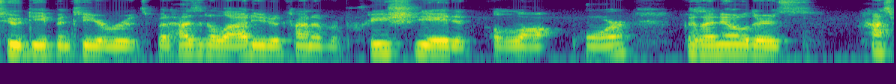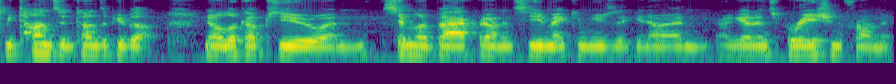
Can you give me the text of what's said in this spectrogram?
too deep into your roots, but has it allowed you to kind of appreciate it a lot more? Because I know there's has to be tons and tons of people that you know look up to you and similar background and see you making music, you know, and I get inspiration from it.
